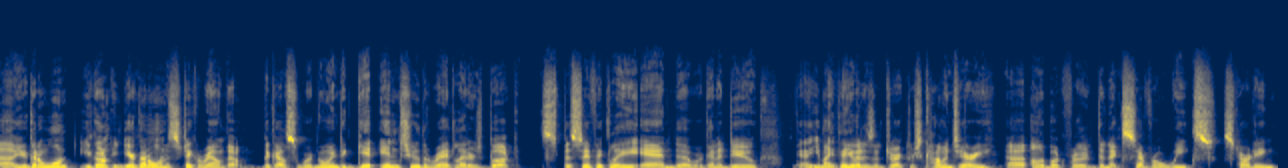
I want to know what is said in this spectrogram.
you're going to want you're going you're to want to stick around though because we're going to get into the red letters book specifically, and we're going to do you might think of it as a director's commentary uh, on the book for the next several weeks, starting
